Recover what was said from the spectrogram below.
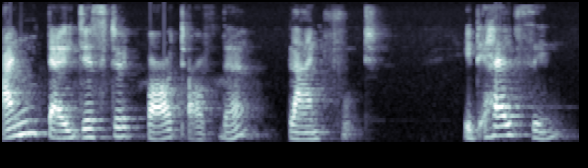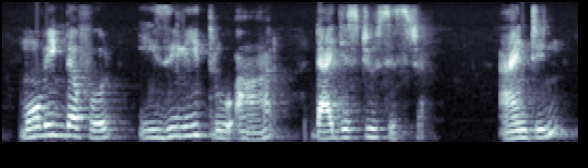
undigested part of the plant food. It helps in moving the food easily through our digestive system and in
